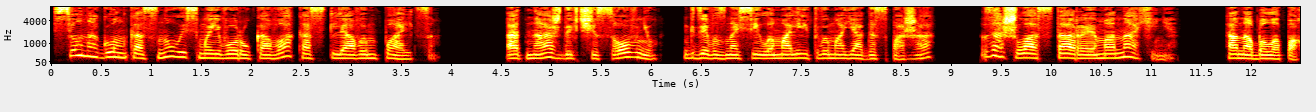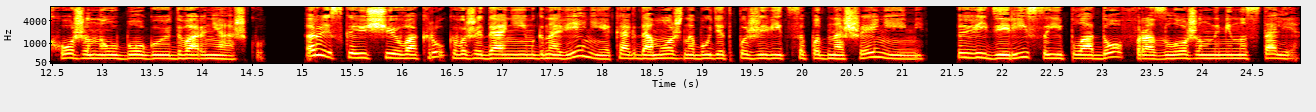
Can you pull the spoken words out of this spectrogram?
Сёнагон коснулась моего рукава костлявым пальцем. Однажды в часовню где возносила молитвы моя госпожа, зашла старая монахиня. Она была похожа на убогую дворняжку, рыскающую вокруг в ожидании мгновения, когда можно будет поживиться подношениями в виде риса и плодов, разложенными на столе.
